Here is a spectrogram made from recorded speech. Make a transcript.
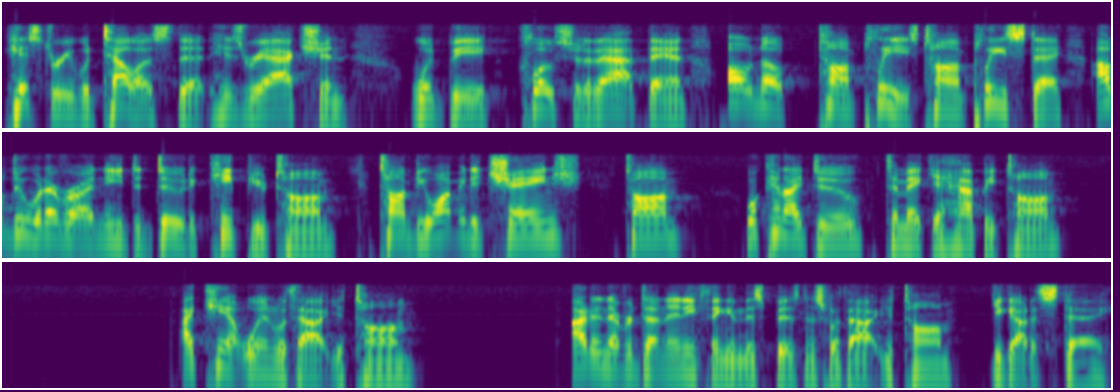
history would tell us that his reaction would be closer to that than, oh no, Tom, please, Tom, please stay. I'll do whatever I need to do to keep you, Tom. Tom, do you want me to change? Tom, what can I do to make you happy, Tom? I can't win without you, Tom. I'd have never done anything in this business without you, Tom. You got to stay.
